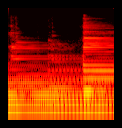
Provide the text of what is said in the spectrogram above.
Música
